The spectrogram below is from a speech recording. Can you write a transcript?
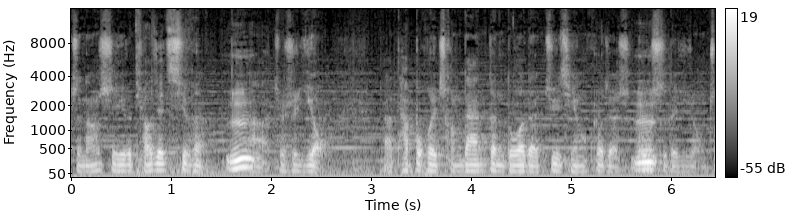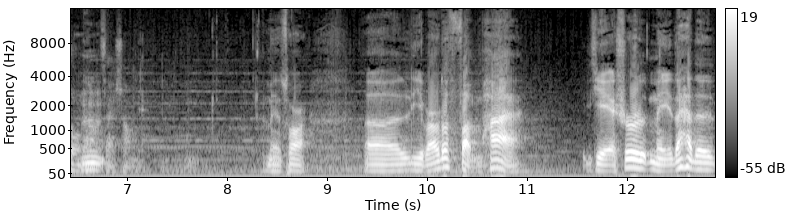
只能是一个调节气氛，嗯。啊、就是有，啊、她不会承担更多的剧情或者是嗯。故事的这种重量在上面。没错。儿。呃，里边的反派也是每一代的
